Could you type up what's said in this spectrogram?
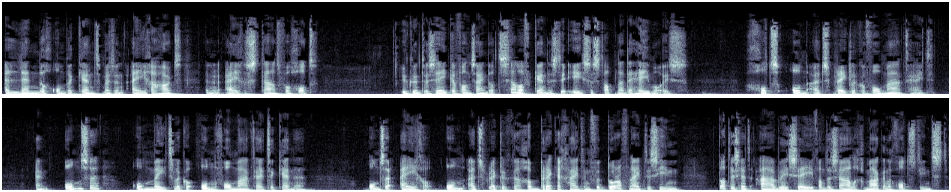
ellendig onbekend met hun eigen hart en hun eigen staat voor God. U kunt er zeker van zijn dat zelfkennis de eerste stap naar de hemel is. Gods onuitsprekelijke volmaaktheid en onze onmetelijke onvolmaaktheid te kennen, onze eigen onuitsprekelijke gebrekkigheid en verdorvenheid te zien, dat is het ABC van de zaligmakende godsdienst.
